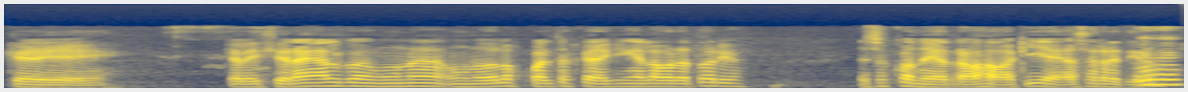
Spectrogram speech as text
que, que le hicieran algo en una, uno de los cuartos que hay aquí en el laboratorio. Eso es cuando ella trabajaba aquí, ella se retiró.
